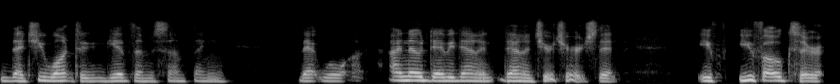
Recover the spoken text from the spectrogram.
that you want to give them something that will. I know Debbie down at, down at your church that if you folks are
